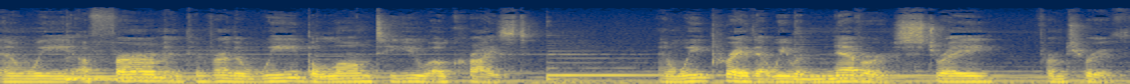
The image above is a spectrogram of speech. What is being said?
and we affirm and confirm that we belong to you, O Christ. And we pray that we would never stray from truth.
